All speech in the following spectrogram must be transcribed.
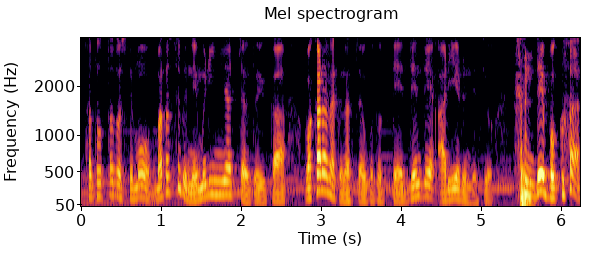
悟ったとしてもまたすぐ眠りになっちゃうというか分からなくなっちゃうことって全然ありえるんですよ。で僕は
